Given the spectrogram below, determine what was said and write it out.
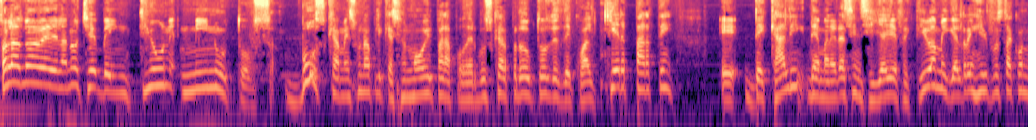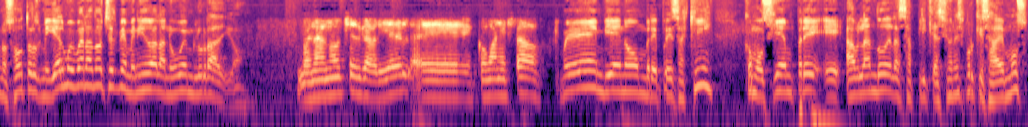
Son las 9 de la noche, 21 minutos. Búscame es una aplicación móvil para poder buscar productos desde cualquier parte eh, de Cali de manera sencilla y efectiva. Miguel Rengifo está con nosotros. Miguel, muy buenas noches, bienvenido a la nube en Blue Radio. Buenas noches, Gabriel. Eh, ¿Cómo han estado? Bien, bien, hombre. Pues aquí, como siempre, eh, hablando de las aplicaciones, porque sabemos,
